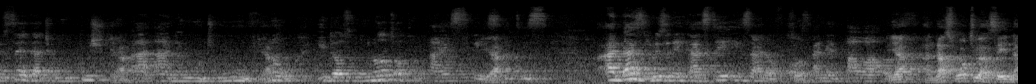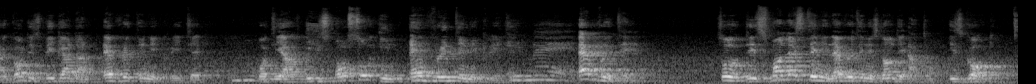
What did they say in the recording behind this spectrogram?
you said, that you would push and, and it would move. No, it does not occupy space. It is, and that's the reason it can stay inside of So- us and empower us. Yeah, and that's what you are saying. That God is bigger than everything He created, Mm-hmm. but He He is also in everything He created. Amen. Everything. So the smallest thing in everything is not the atom, it's God.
